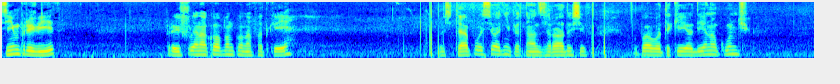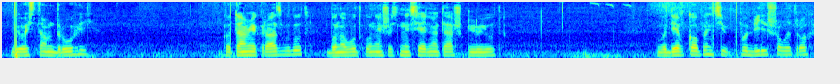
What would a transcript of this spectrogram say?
Всім привіт! Прийшли на копанку на фатки. Ось тепло сьогодні, 15 градусів. Попав отакий один окунчик. І ось там другий. Котам якраз будуть, бо на вудку вони щось не сильно теж клюють. Води в копанці побільшало трохи.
